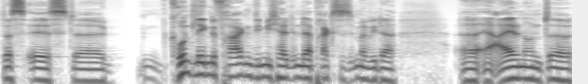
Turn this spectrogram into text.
Das ist äh, grundlegende Fragen, die mich halt in der Praxis immer wieder äh, ereilen. Und äh,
